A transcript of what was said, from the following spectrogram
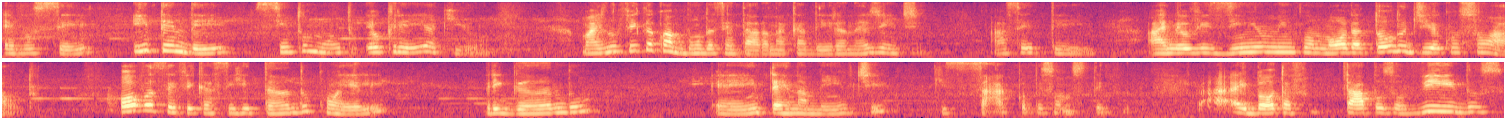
é você entender, sinto muito, eu criei aquilo. Mas não fica com a bunda sentada na cadeira, né, gente? Aceitei. Ai, meu vizinho me incomoda todo dia com som alto. Ou você fica se irritando com ele, brigando é, internamente, que saco, a pessoa não se tem. Aí bota, tapa os ouvidos,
